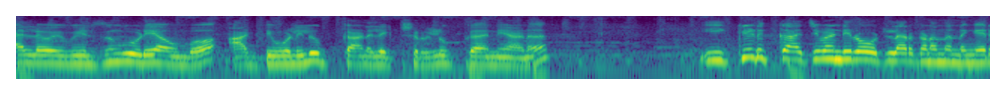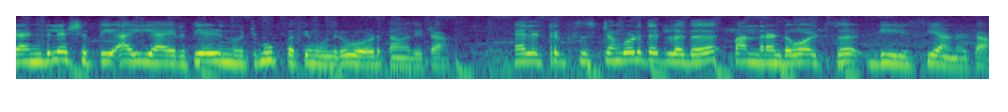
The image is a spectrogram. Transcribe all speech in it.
അലോയ് വീൽസും കൂടി ആകുമ്പോൾ അടിപൊളി ലുക്കാണ് ലക്ഷറി ലുക്ക് തന്നെയാണ്. ഈ കിടുക്കാച്ചി വണ്ടി റോട്ടിൽ ഇറക്കണം എന്നുണ്ടെങ്കിൽ രണ്ട് ലക്ഷത്തി അയ്യായിരത്തി എഴുന്നൂറ്റി മുപ്പത്തി മൂന്ന് രൂപ കൊടുത്താൽ മതി കേട്ടോ ഇലക്ട്രിക് സിസ്റ്റം കൊടുത്തിട്ടുള്ളത് പന്ത്രണ്ട് വോൾട്ട്സ് ഡി സി ആണ് കേട്ടോ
